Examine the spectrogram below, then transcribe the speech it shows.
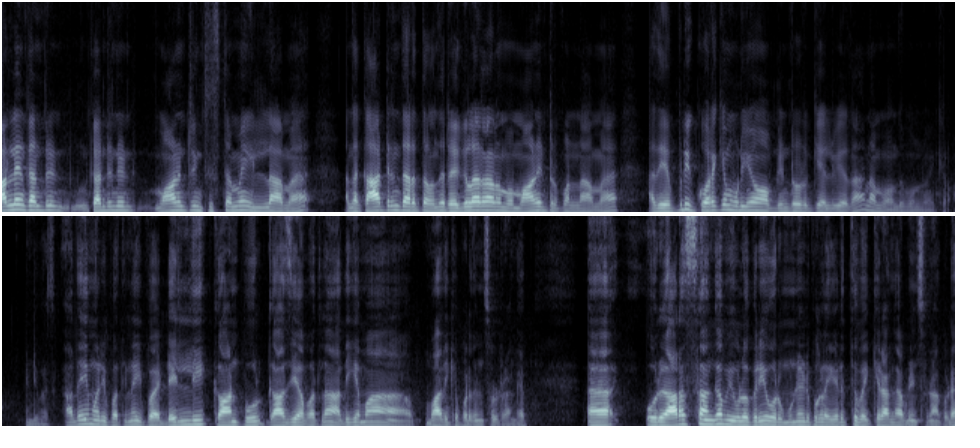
ஆன்லைன் கண்ட்ரி கண்டினியூ மானிட்டரிங் சிஸ்டமே இல்லாமல் அந்த காற்றின் தரத்தை வந்து ரெகுலராக நம்ம மானிட்டர் பண்ணாமல் அது எப்படி குறைக்க முடியும் அப்படின்ற ஒரு கேள்வியை தான் நம்ம வந்து முன்வைக்கிறோம் கண்டிப்பாக சார். அதே மாதிரி பார்த்திங்கன்னா இப்போ டெல்லி கான்பூர் காசியாபாத்லாம் அதிகமாக பாதிக்கப்படுதுன்னு சொல்கிறாங்க ஒரு அரசாங்கம் இவ்வளோ பெரிய ஒரு முன்னெடுப்புகளை எடுத்து வைக்கிறாங்க அப்படின்னு சொன்னால் கூட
